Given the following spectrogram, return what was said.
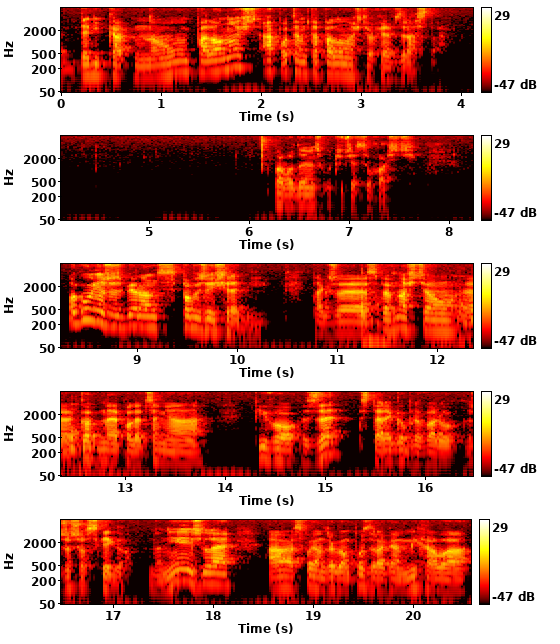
delikatną paloność, a potem ta paloność trochę wzrasta, powodując uczucie suchości. Ogólnie rzecz biorąc, powyżej średniej. Także z pewnością e, godne polecenia piwo ze starego browaru rzeszowskiego. No nie jest źle, a swoją drogą pozdrawiam Michała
